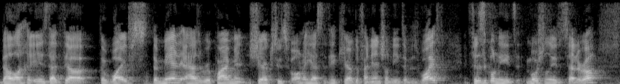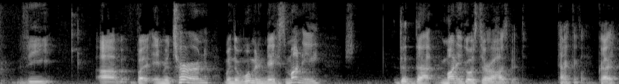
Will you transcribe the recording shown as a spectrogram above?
the halacha is that the, the wife's, the man has a requirement, share owner, he has to take care of the financial needs of his wife, physical needs, emotional needs, etc. The, um, but in return, when the woman makes money, that money goes to her husband, technically, okay?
